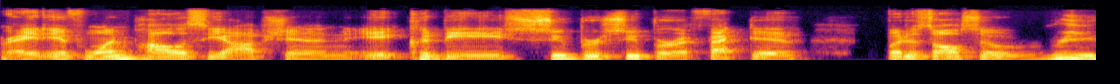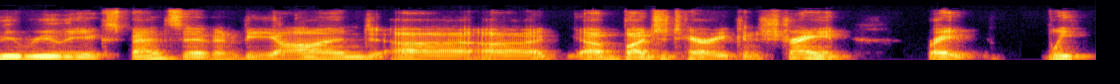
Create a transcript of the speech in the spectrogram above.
right? If one policy option it could be super super effective but it's also really really expensive and beyond uh, a, a budgetary constraint right? We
